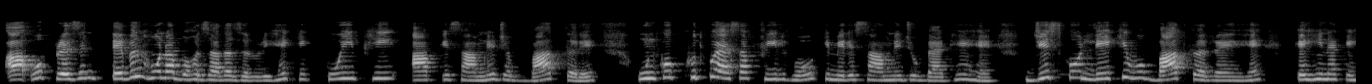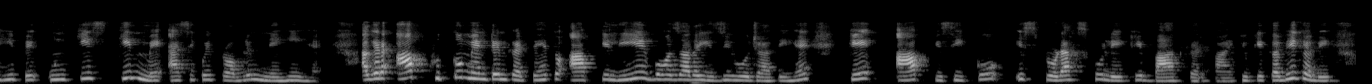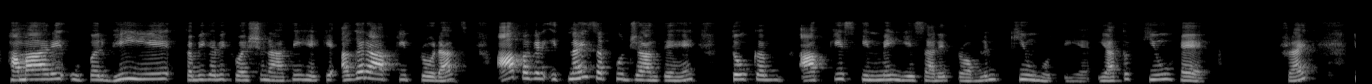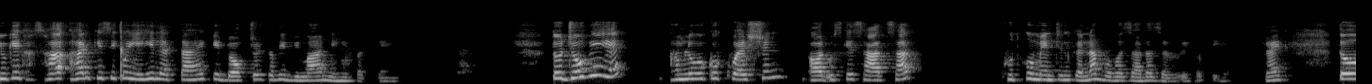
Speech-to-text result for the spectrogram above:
आ, वो प्रेजेंटेबल होना बहुत ज़्यादा ज़रूरी है कि कोई भी आपके सामने जब बात करे उनको खुद को ऐसा फील हो कि मेरे सामने जो बैठे हैं जिसको लेके वो बात कर रहे हैं कहीं ना कहीं पे उनकी स्किन में ऐसी कोई प्रॉब्लम नहीं है। अगर आप खुद को मेंटेन करते हैं तो आपके लिए बहुत ज़्यादा इजी हो जाती है कि आप किसी को इस प्रोडक्ट्स को लेके बात कर पाए, क्योंकि कभी कभी हमारे ऊपर भी ये कभी कभी क्वेश्चन आती है कि अगर आपकी प्रोडक्ट्स आप अगर इतना ही सब कुछ जानते हैं तो कब आपकी स्किन में ये सारे प्रॉब्लम क्यों होती है? या तो क्यों है? Right right? क्योंकि हर किसी को यही लगता है कि डॉक्टर कभी बीमार नहीं पड़ते हैं। तो जो भी है, हम लोगों को क्वेश्चन और उसके साथ साथ खुद को मेंटेन करना बहुत ज़्यादा ज़रूरी होती है राइट तो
